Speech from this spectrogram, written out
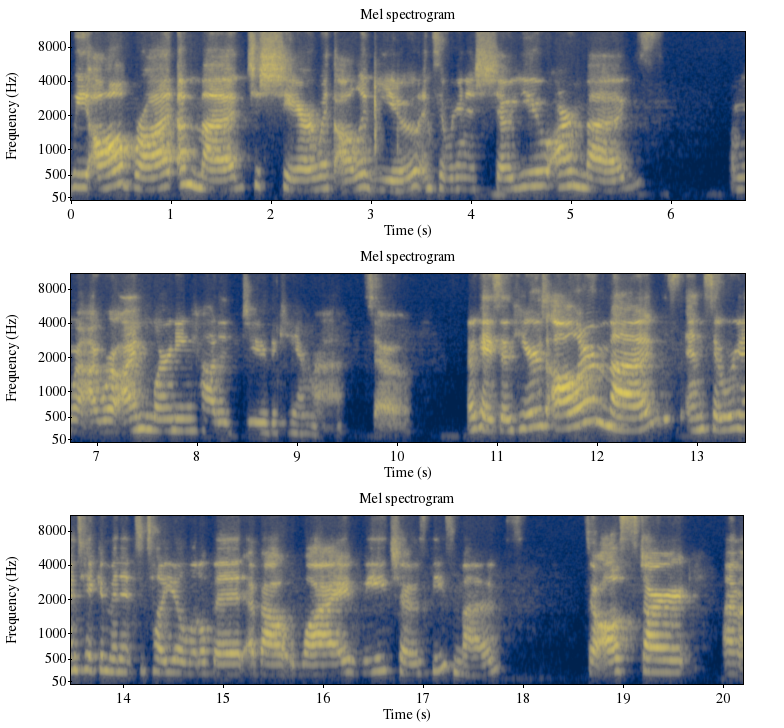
we all brought a mug to share with all of you. And so we're gonna show you our mugs where, I, where I'm learning how to do the camera. So, okay, so here's all our mugs. And so we're gonna take a minute to tell you a little bit about why we chose these mugs. So I'll start, um,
